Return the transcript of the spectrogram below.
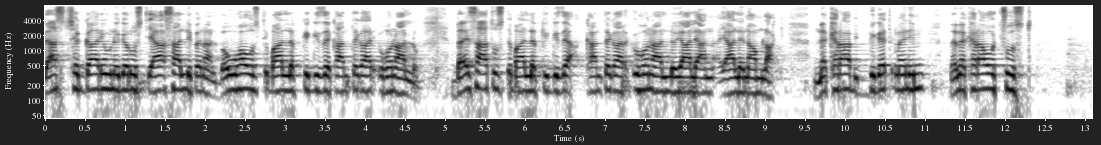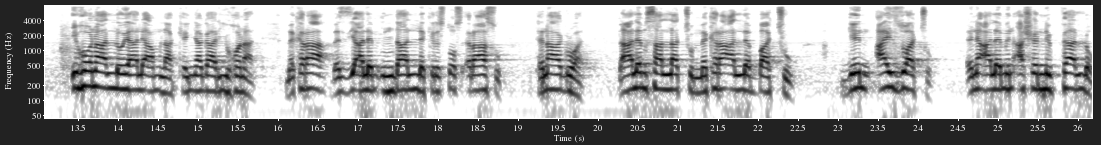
በአስቸጋሪው ነገር ውስጥ ያሳልፈናል። በውሃ ውስጥ ባለፍክ ጊዜ ካንተ ጋር እሆናለሁ፣ በእሳት ውስጥ ባለፍክ ጊዜ ካንተ ጋር እሆናለሁ ያለን አምላክ መከራ ቢገጥመንም በመከራዎች ውስጥ ይሆናለሁ ያለ አምላክ ከእኛ ጋር ይሆናል። መከራ በዚህ ዓለም እንዳለ ክርስቶስ ራሱ ተናግሯል። በዓለም ሳላችሁ መከራ አለባችሁ፣ ግን አይዟችሁ እኔ ዓለምን አሸንፌአለሁ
